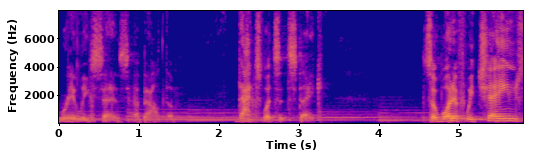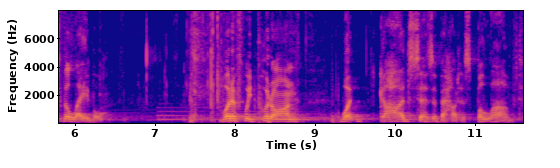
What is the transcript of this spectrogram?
really says about them. That's what's at stake. So, what if we change the label? What if we put on what God says about us, beloved?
